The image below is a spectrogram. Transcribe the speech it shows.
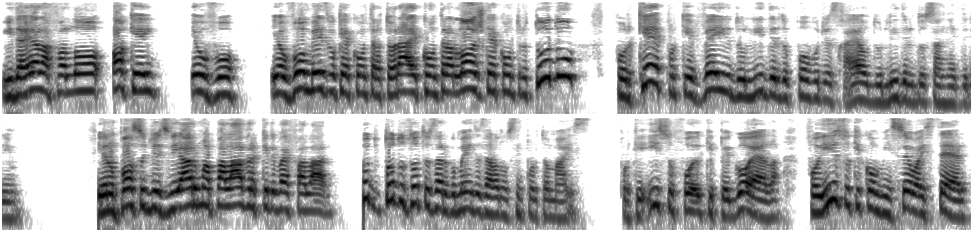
E daí ela falou: Ok, eu vou. Eu vou mesmo que é contra a Torá, é contra a lógica, é contra tudo, por quê? Porque veio do líder do povo de Israel, do líder do Sanhedrin. Eu não posso desviar uma palavra que ele vai falar. Todos os outros argumentos ela não se importou mais. Porque isso foi o que pegou ela. Foi isso que convenceu a Esther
